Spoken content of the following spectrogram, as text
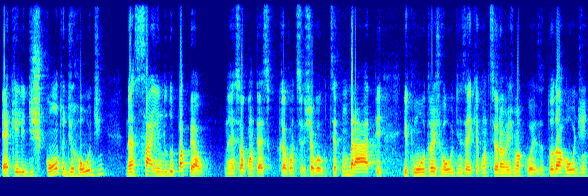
É aquele desconto de holding né, saindo do papel. Né? Isso acontece, aconteceu, chegou a acontecer com o BRAP e com outras holdings aí que aconteceram a mesma coisa. Toda holding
